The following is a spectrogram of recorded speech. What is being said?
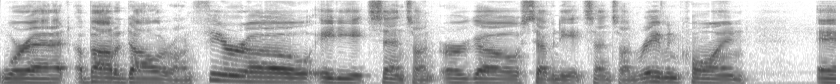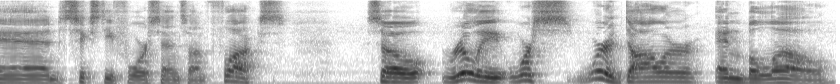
We're at about a dollar on Firo, 88 cents on Ergo, 78 cents on Ravencoin, and 64 cents on Flux. So really, we're we're a dollar and below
